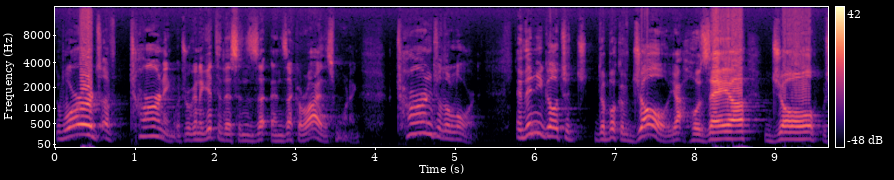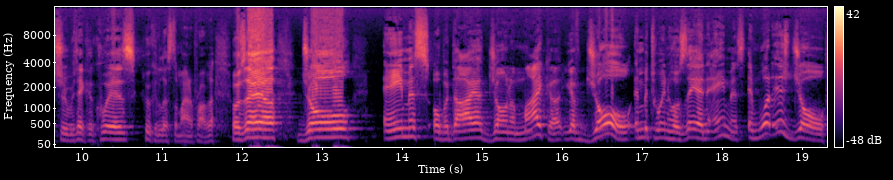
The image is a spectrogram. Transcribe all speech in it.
Words of turning, which we're going to get to this in, Ze- in Zechariah this morning. Turn to the Lord. And then you go to the book of Joel. You got Hosea, Joel. Should we take a quiz? Who can list the minor prophets? Hosea, Joel, Amos, Obadiah, Jonah, Micah. You have Joel in between Hosea and Amos. And what is Joel?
